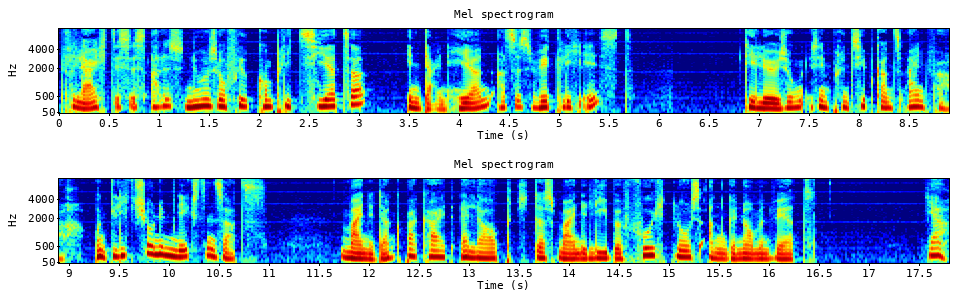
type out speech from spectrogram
Vielleicht ist es alles nur so viel komplizierter in dein Hirn, als es wirklich ist. Die Lösung ist im Prinzip ganz einfach und liegt schon im nächsten Satz. Meine Dankbarkeit erlaubt, dass meine Liebe furchtlos angenommen wird. Ja,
